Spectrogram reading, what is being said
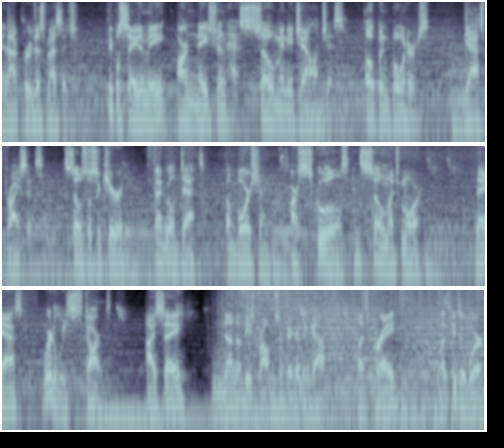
and I approve this message. People say to me, our nation has so many challenges open borders, gas prices, Social Security, federal debt, abortion, our schools, and so much more. They ask, where do we start? I say, none of these problems are bigger than God. Let's pray. Let's get to work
